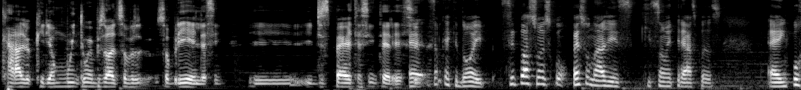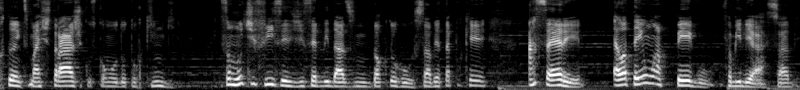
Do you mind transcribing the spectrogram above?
caralho, eu queria muito um episódio sobre, sobre ele, assim. E, e desperta esse interesse. É, sabe o que é que dói? Situações com personagens que são, entre aspas, é, importantes, mais trágicos, como o Dr. King, são muito difíceis de ser lidados em Doctor Who, sabe? Até porque a série, ela tem um apego familiar, sabe?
